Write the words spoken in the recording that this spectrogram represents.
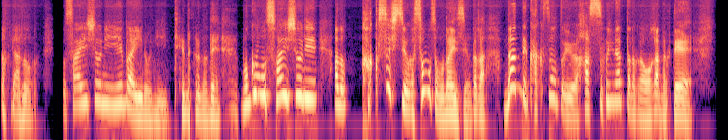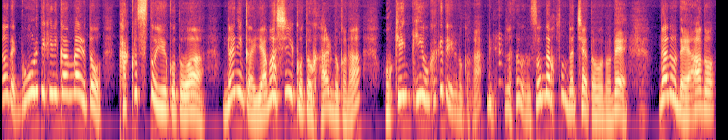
あの、最初に言えばいいのにってなるので、僕も最初に、あの、隠す必要がそもそもないんですよ。だから、なんで隠そうという発想になったのかわかんなくて、なので合理的に考えると、隠すということは、何かやましいことがあるのかな？保険金をかけているのかな？みたいな、そんなことになっちゃうと思うので、なので、あの、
